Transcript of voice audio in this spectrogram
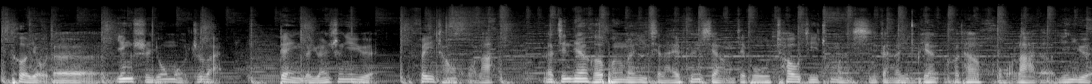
特有的英式幽默之外，电影的原声音乐非常火辣。那今天和朋友们一起来分享这部超级充满喜感的影片和它火辣的音乐。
